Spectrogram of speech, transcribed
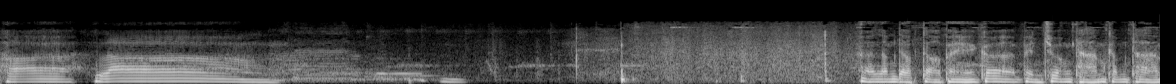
ภาลัง ลำดับต่อไปก็เป็นช่วงถามคำถาม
